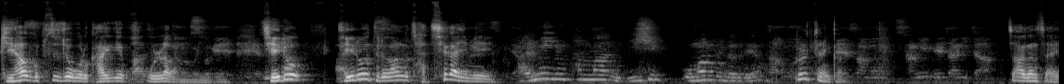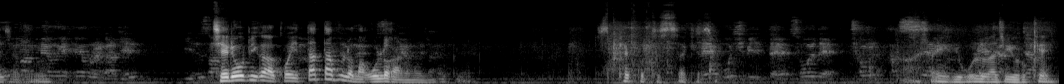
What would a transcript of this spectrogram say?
기하급수적으로 가격이 확 올라가는 거예요. 이게. 재료 재료 들어가는 것 자체가 이미 알루미늄 판만 25만 원인가 그래요. 그렇다니까. 작은 사이즈. 재료비가 거의 따따블로 막 올라가는 거죠. 스펙부터 시작해서. 아, 사장님 이걸로 가지고 이렇게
